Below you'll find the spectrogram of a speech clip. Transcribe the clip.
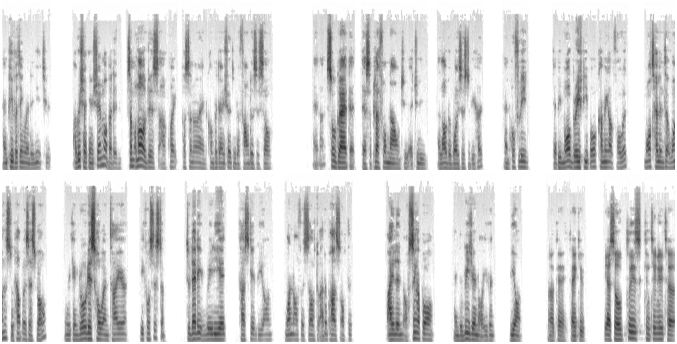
and pivoting when they need to. I wish I can share more, but some a lot of this are quite personal and confidential to the founders itself. And I'm so glad that there's a platform now to actually allow the voices to be heard. And hopefully there'll be more brave people coming out forward, more talented ones to help us as well. And we can grow this whole entire ecosystem to let it radiate, cascade beyond one North itself to other parts of the island of Singapore and the region or even beyond. Okay, thank you. Yeah, so please continue to,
